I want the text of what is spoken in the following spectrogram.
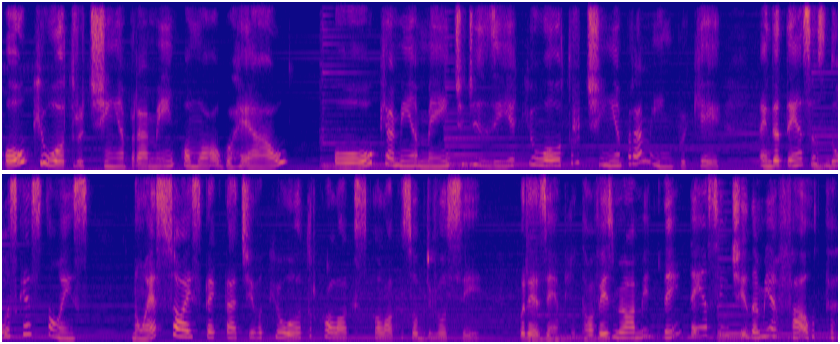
ou que o outro tinha para mim como algo real, ou que a minha mente dizia que o outro tinha para mim, porque ainda tem essas duas questões. Não é só a expectativa que o outro coloca, coloca sobre você. Por exemplo, talvez meu amigo nem tenha sentido a minha falta.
